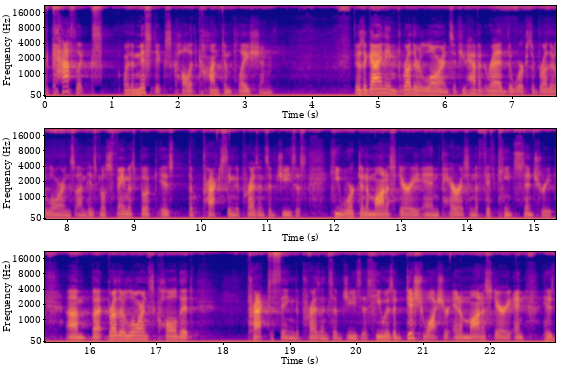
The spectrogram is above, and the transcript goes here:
the Catholics or the mystics call it contemplation. There's a guy named Brother Lawrence. If you haven't read the works of Brother Lawrence, um, his most famous book is the Practicing the Presence of Jesus. He worked in a monastery in Paris in the 15th century. Um, but Brother Lawrence called it practicing the presence of Jesus. He was a dishwasher in a monastery, and his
